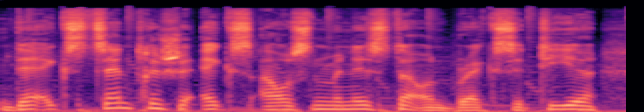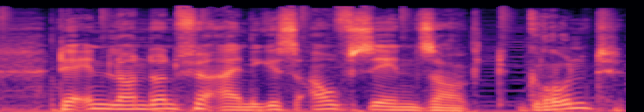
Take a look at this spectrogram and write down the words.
der exzentrische Ex-Außenminister und Brexiteer, der in London für einiges Aufsehen sorgt. Grund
